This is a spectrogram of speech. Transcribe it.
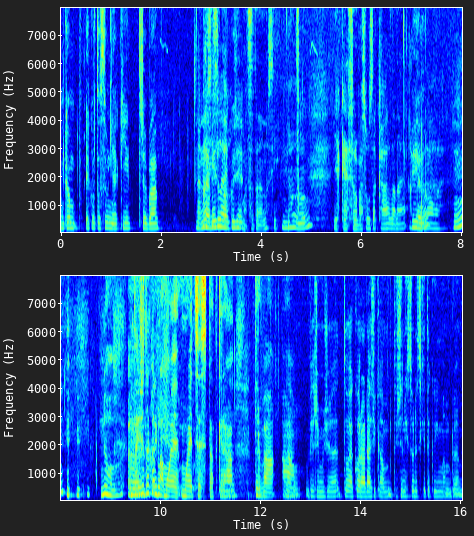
Říkám, jako to jsou nějaký třeba Nenosí pravidla, se to. jakože, Moc se to nenosí. no, no. jaké slova jsou zakázané a Jo. tak dále. Hm? No, No, takže eh, takhle byla moje, moje cesta, která Mhm. trvá a věřím, že to jako ráda říkám, ty ženy jsou vždycky takový, mám dojem,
